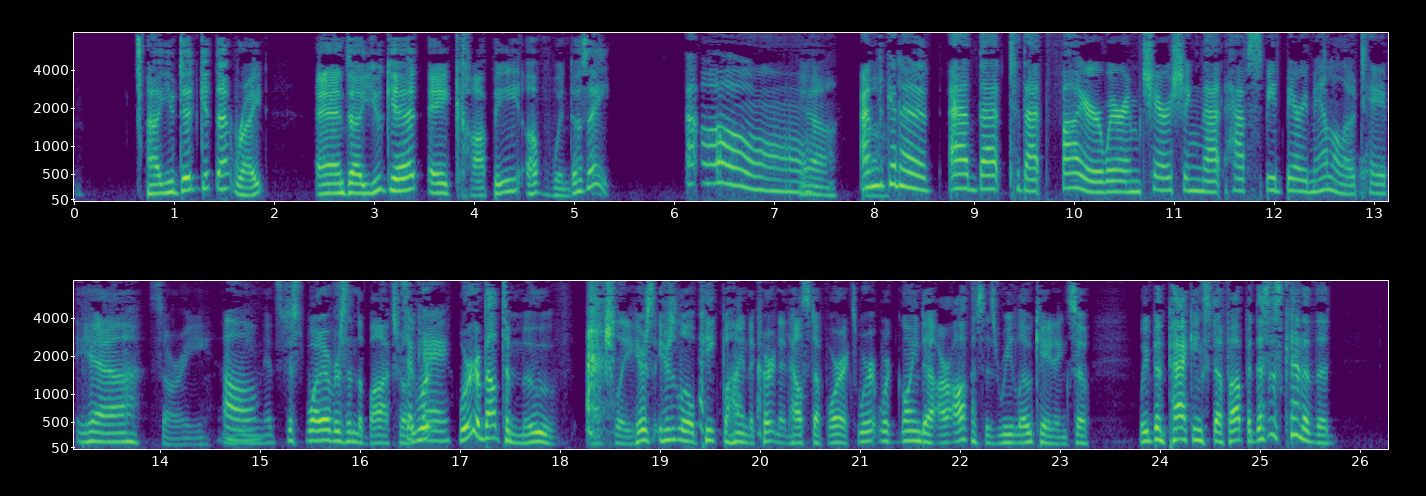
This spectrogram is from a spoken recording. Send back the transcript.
uh, you did get that right and uh, you get a copy of Windows 8. oh. Yeah. I'm uh. gonna add that to that fire where I'm cherishing that half-speed Barry Manilow tape. Yeah. Sorry. I Oh. mean, it's just whatever's in the box. Really. okay. We're, we're about to move. Actually, here's here's a little peek behind the curtain at how stuff works. We're we're going to our office is relocating, so we've been packing stuff up, but this is kind of the.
